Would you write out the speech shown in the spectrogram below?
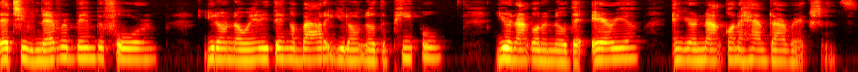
that you've never been before. You don't know anything about it. You don't know the people. You're not going to know the area and you're not going to have directions.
